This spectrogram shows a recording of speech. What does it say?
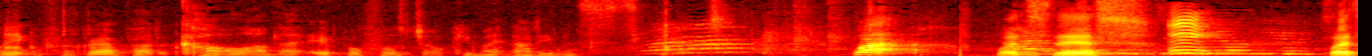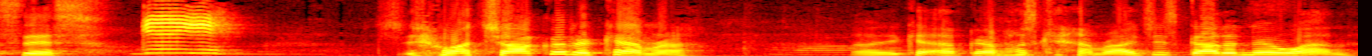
waiting for Grandpa to call on that April Fool's joke. You might not even see it. What? What's this? What's this? You want chocolate or camera? Oh, you can't have Grandma's camera. I just got a new one.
